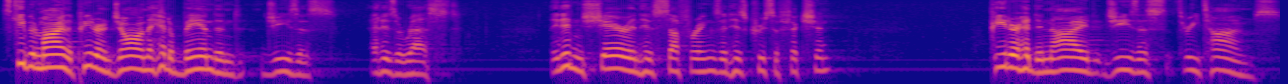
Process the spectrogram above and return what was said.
Let's keep in mind that Peter and John, they had abandoned Jesus at his arrest. They didn't share in his sufferings and his crucifixion. Peter had denied Jesus three times.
